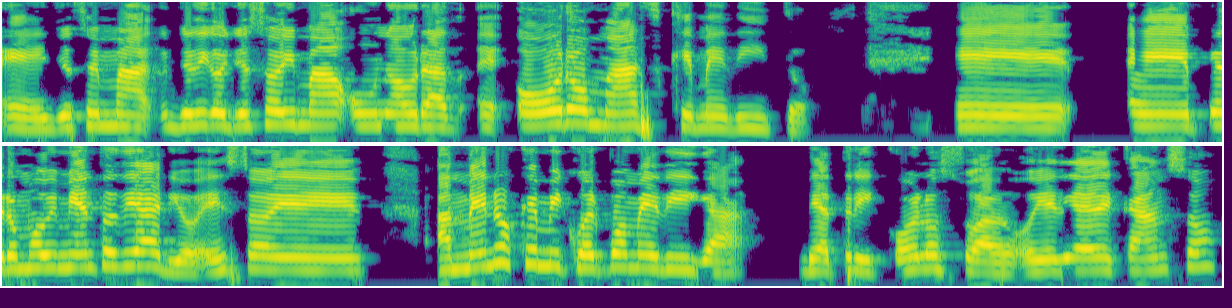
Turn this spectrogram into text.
Eh, yo soy más, yo digo, yo soy más una hora, eh, oro más que medito. Eh, pero movimiento diario, eso es, a menos que mi cuerpo me diga, Beatriz, lo suave, hoy es día de descanso,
